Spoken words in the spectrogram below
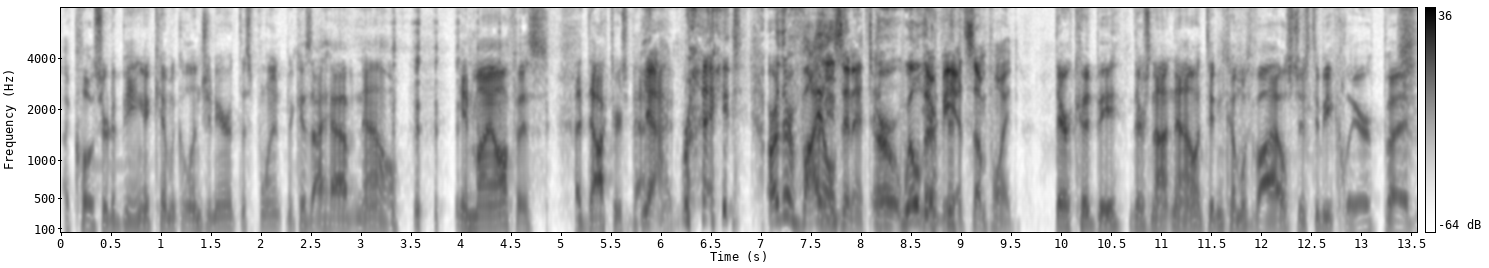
uh, closer to being a chemical engineer at this point because I have now in my office a doctor's bag. yeah, right. Are there vials in it or will there be at some point? There could be. There's not now. It didn't come with vials, just to be clear. But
